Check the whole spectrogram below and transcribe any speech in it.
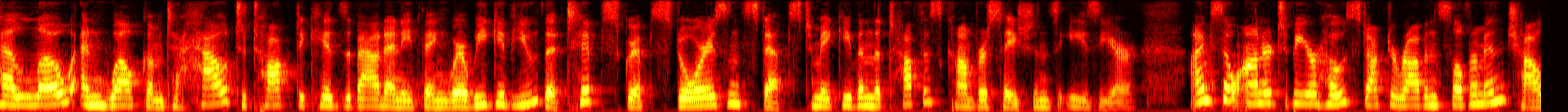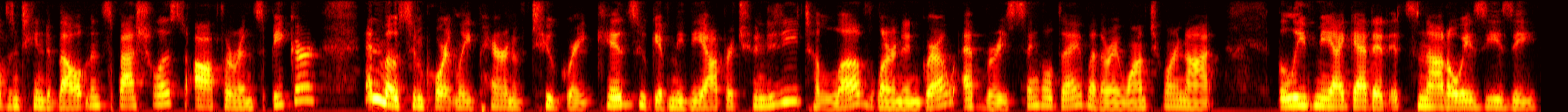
Hello and welcome to How to Talk to Kids About Anything, where we give you the tips, scripts, stories, and steps to make even the toughest conversations easier. I'm so honored to be your host, Dr. Robyn Silverman, child and teen development specialist, author, and speaker, and most importantly, parent of two great kids who give me the opportunity to love, learn, and grow every single day, whether I want to or not. Believe me, I get it. It's not always easy,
